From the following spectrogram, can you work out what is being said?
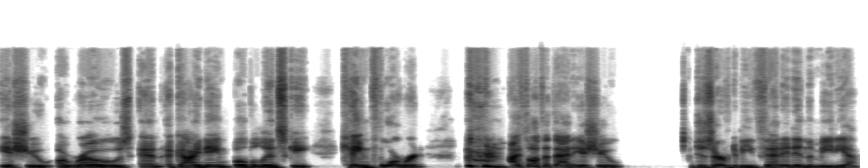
issue arose and a guy named Bobulinski came forward, I thought that that issue deserved to be vetted in the media.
